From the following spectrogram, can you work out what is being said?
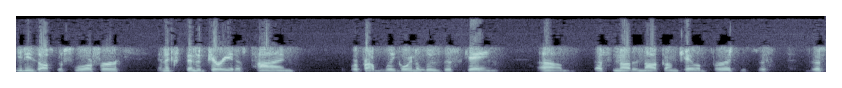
if off the floor for an extended period of time, we're probably going to lose this game. Um, that's not a knock on Caleb Furst. It's just the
